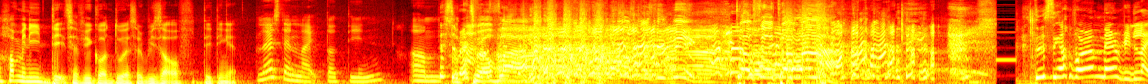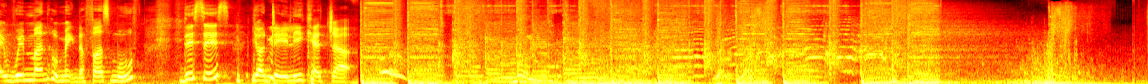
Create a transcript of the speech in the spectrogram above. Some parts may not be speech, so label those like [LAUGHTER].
How many dates have you gone to as a result of dating app? Less than like 13. Um, [LAUGHS] So 12 lah. Specific. 12 say 12 lah. [LAUGHS] Do Singaporean men really like women who make the first move? This is your Daily Ketchup.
